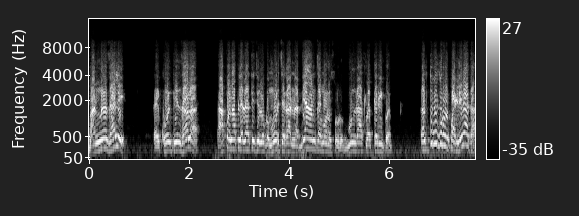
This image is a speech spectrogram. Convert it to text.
भांडणं झाले काही खून फिन झाला तर आपण आपल्या जातीचे लोक मोर्चे काढणार. द्या आमचा माणूस सोडून. गुंड असला तरी पण. कारण तुम्हीच रूढ पाडली ना आता.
